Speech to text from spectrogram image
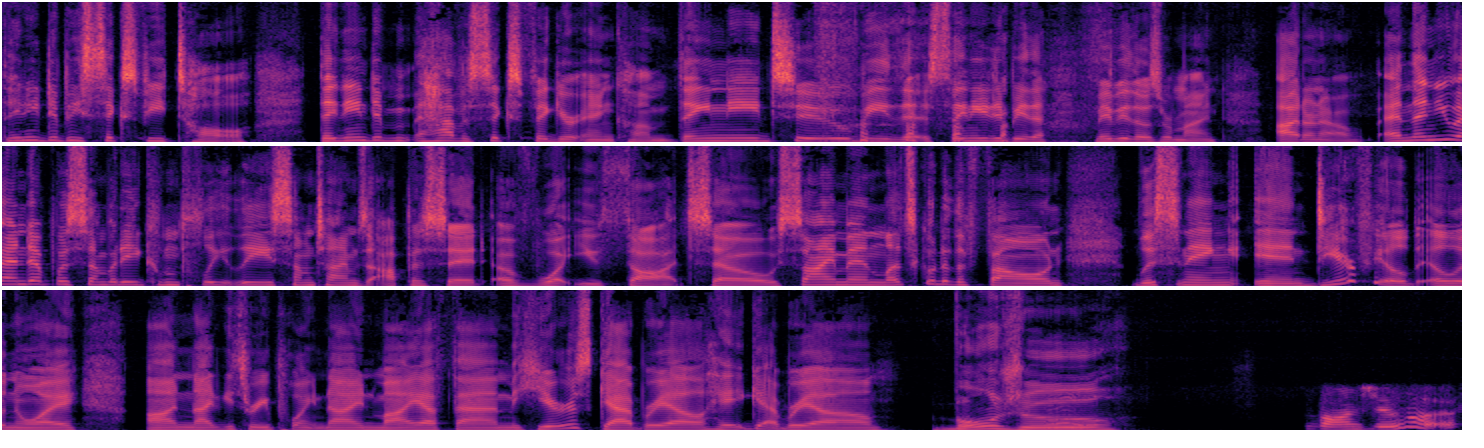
They need to be six feet tall. They need to have a six figure income. They need to be this. they need to be that. Maybe those were mine. I don't know. And then you end up with somebody completely, sometimes opposite of what you thought. So, Simon, let's go to the phone. Listening in Deerfield, Illinois on 93.9 My FM. Here's Gabrielle. Hey, Gabrielle. Bonjour. Bonjour.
